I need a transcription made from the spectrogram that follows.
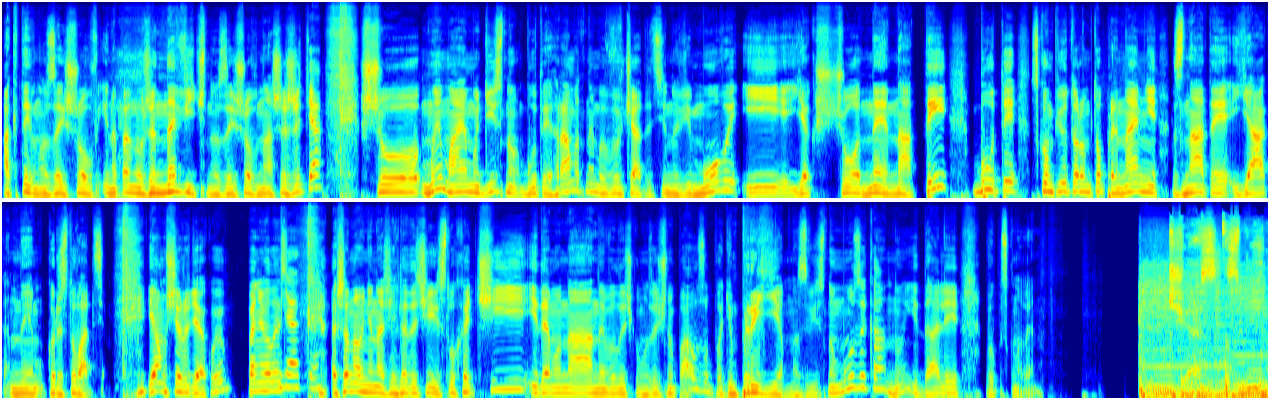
активно зайшов і, напевно, вже навічно зайшов в наше життя, що ми маємо дійсно бути грамотними, вивчати ці нові мови. І якщо не на ти бути з комп'ютером, то принаймні знати, як ним користуватися. Я вам щиро дякую, пані Олесі. Дякую. Шановні наші глядачі і слухачі, ідемо на невеличку музичну паузу. Потім приємна, звісно, музика. Ну і далі випуск новин. Час змін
